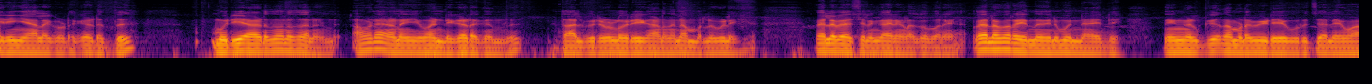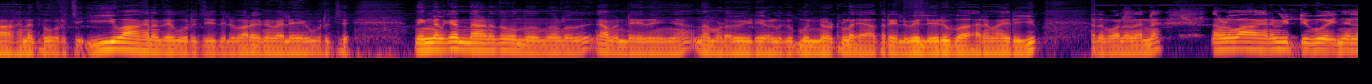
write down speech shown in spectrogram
ഇരിങ്ങാലക്കൂടൊക്കെ അടുത്ത് മുരിയാട് എന്ന് പറഞ്ഞ സ്ഥലമുണ്ട് അവിടെയാണ് ഈ വണ്ടി കിടക്കുന്നത് താല്പര്യമുള്ളവർ ഈ കാണുന്ന നമ്പറിൽ വിളിക്കുക വില പേശലും കാര്യങ്ങളൊക്കെ പറയാം വില പറയുന്നതിന് മുന്നായിട്ട് നിങ്ങൾക്ക് നമ്മുടെ വീഡിയോയെക്കുറിച്ച് അല്ലെങ്കിൽ വാഹനത്തെക്കുറിച്ച് ഈ വാഹനത്തെക്കുറിച്ച് ഇതിൽ പറയുന്ന വിലയെക്കുറിച്ച് നിങ്ങൾക്ക് എന്താണ് തോന്നുന്നത് എന്നുള്ളത് കമന്റ് ചെയ്ത് കഴിഞ്ഞാൽ നമ്മുടെ വീഡിയോകൾക്ക് മുന്നോട്ടുള്ള യാത്രയിൽ വലിയൊരു ഉപകാരമായിരിക്കും. അതുപോലെ തന്നെ നമ്മൾ വാഹനം വിറ്റ് പോയി കഴിഞ്ഞാൽ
